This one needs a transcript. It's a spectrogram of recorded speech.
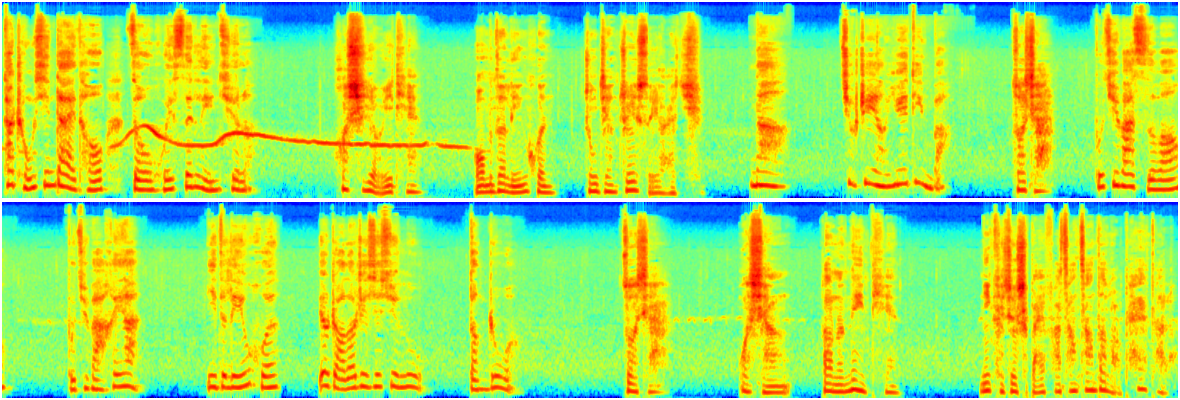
他重新带头走回森林去了。或许有一天，我们的灵魂终将追随而去。那，就这样约定吧。作家，不惧怕死亡，不惧怕黑暗。你的灵魂要找到这些驯鹿，等着我。作家，我想到了那天，你可就是白发苍苍的老太太了。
